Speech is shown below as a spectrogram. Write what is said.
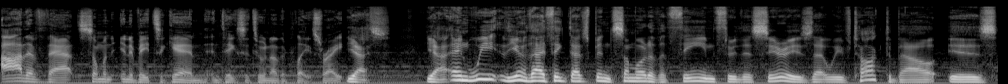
out of that someone innovates again and takes it to another place right? Yes. Yeah, and we, you know, I think that's been somewhat of a theme through this series that we've talked about is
